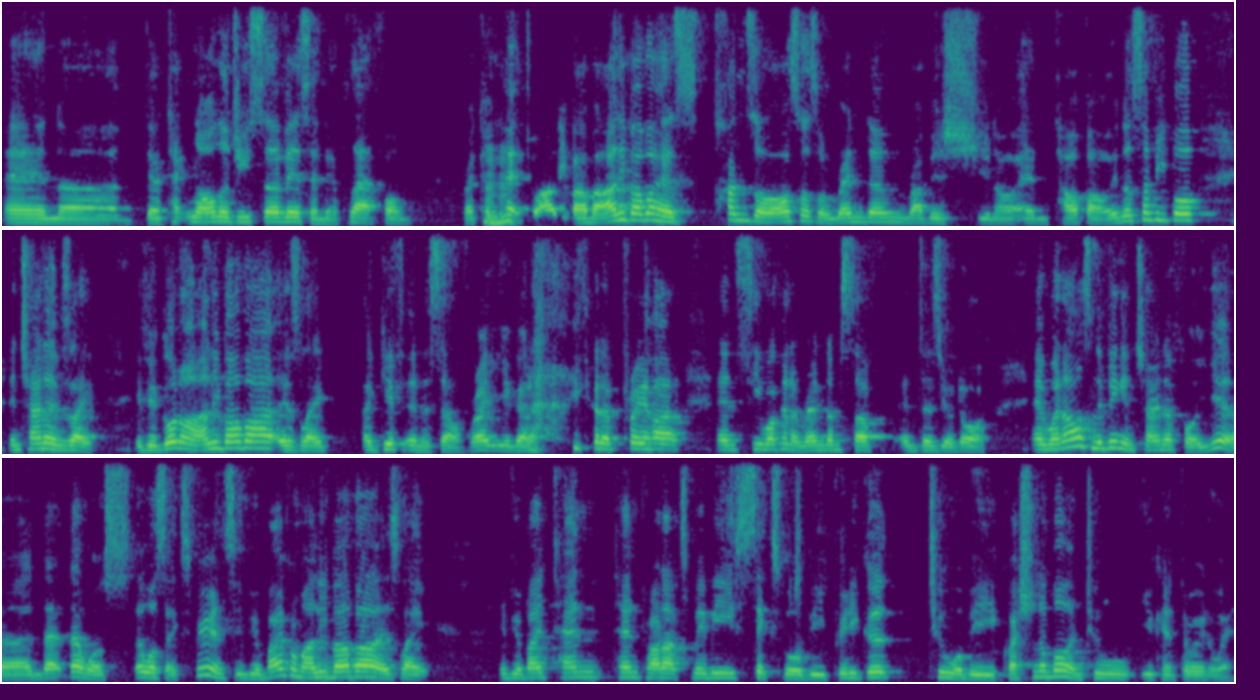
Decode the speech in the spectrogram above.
and uh, their technology service and their platform, right? Compared to Alibaba, Alibaba has tons of all sorts of random rubbish, you know, and Taobao. You know, some people in China is like, if you go to Alibaba, is like a gift in itself, right? You gotta you gotta pray hard and see what kind of random stuff enters your door. And when I was living in China for a year, that that was that was experience. If you buy from Alibaba, it's like if you buy 10, 10 products, maybe six will be pretty good, two will be questionable, and two you can throw it away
